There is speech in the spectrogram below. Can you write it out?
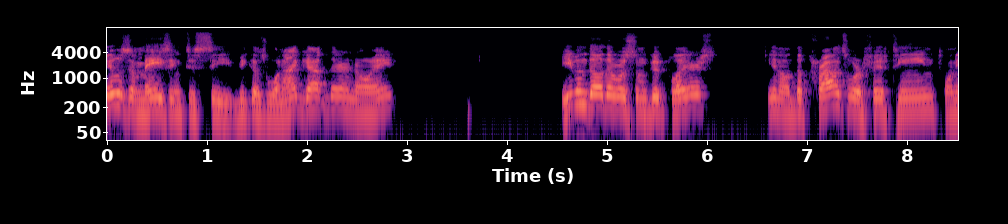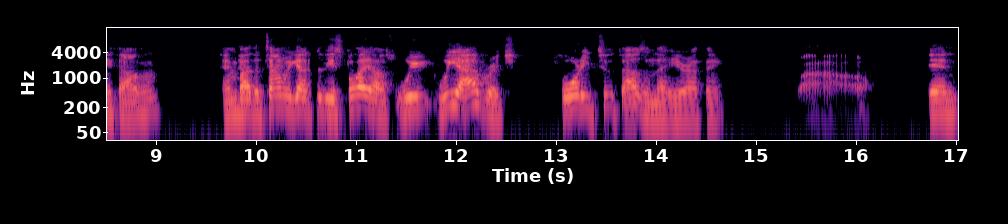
it was amazing to see because when I got there in 08, even though there were some good players, you know, the crowds were 15, 20,000. And by the time we got to these playoffs, we we averaged 42,000 that year, I think. Wow. And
